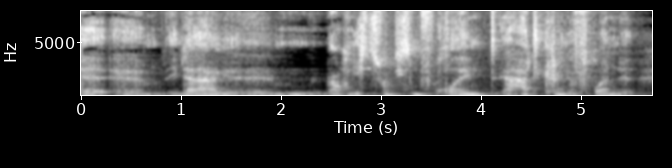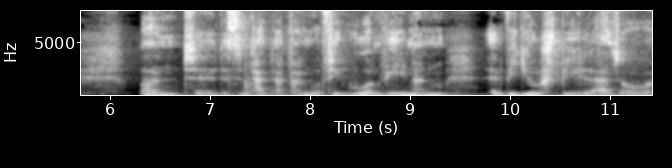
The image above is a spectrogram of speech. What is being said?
äh, äh, in der Lage, äh, auch nicht zu diesem Freund. Er hat keine Freunde. Und äh, das sind halt einfach nur Figuren wie in einem äh, Videospiel. Also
